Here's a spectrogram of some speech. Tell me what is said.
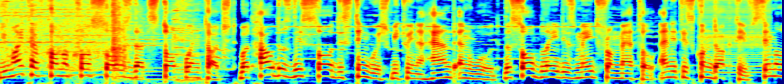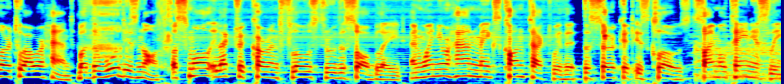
You might have come across saws that stop when touched, but how does this saw distinguish between a hand and wood? The saw blade is made from metal and it is conductive, similar to our hand, but the wood is not. A small electric current flows through the saw blade, and when your hand makes contact with it, the circuit is closed. Simultaneously,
